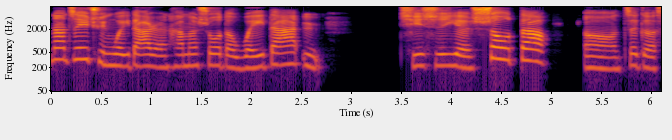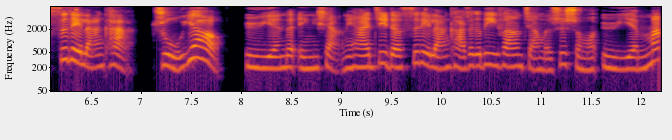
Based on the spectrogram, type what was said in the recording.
那这一群维达人，他们说的维达语，其实也受到呃这个斯里兰卡主要语言的影响。你还记得斯里兰卡这个地方讲的是什么语言吗？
